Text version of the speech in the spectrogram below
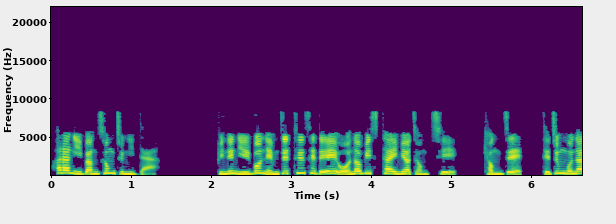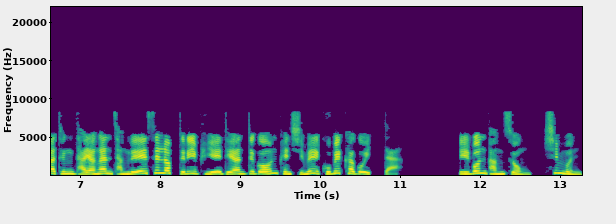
화랑 2방송 중이다. B는 일본 MZ세대의 워너비 스타이며 정치, 경제, 대중문화 등 다양한 장르의 셀럽들이 B에 대한 뜨거운 팬심을 고백하고 있다. 일본 방송, 신문,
